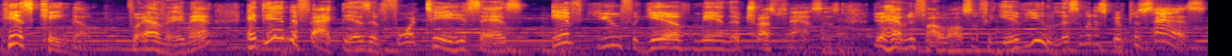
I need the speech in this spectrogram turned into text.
his kingdom forever. Amen. And then the fact is in 14, he says, if you forgive men their trespasses, your heavenly Father also forgive you. Listen what the scripture says.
